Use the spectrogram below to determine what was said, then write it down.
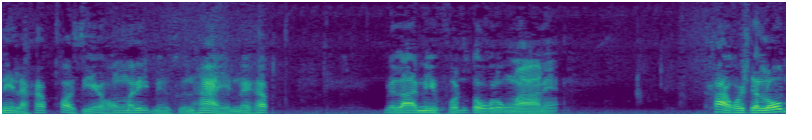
นี่แหละครับ ข้อเสียของมะลิหนึ่งศูนย์ห้าเห็นไหมครับ เวลามีฝนตกลงมาเนี่ย ข้าวก็จะล้ม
